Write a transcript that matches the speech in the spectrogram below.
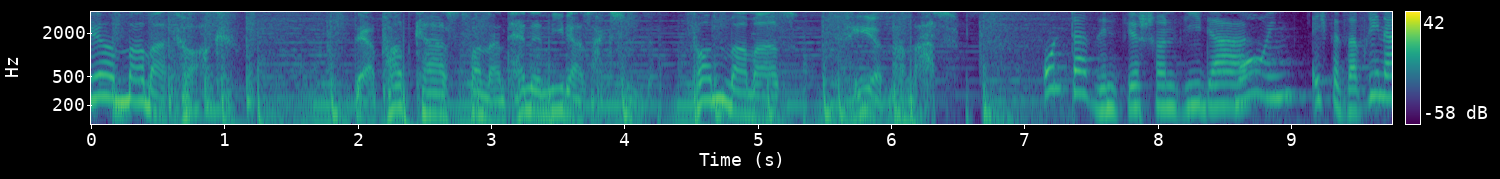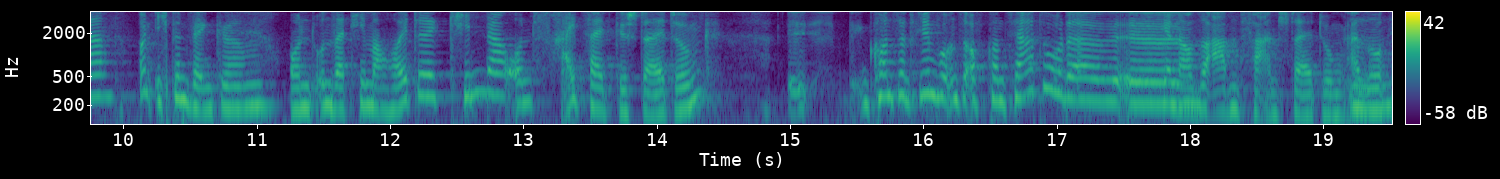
Der Mama Talk. Der Podcast von Antenne Niedersachsen. Von Mamas für Mamas. Und da sind wir schon wieder. Moin. Ich bin Sabrina. Und ich bin Wenke. Und unser Thema heute Kinder- und Freizeitgestaltung. Konzentrieren wir uns auf Konzerte oder? Äh Genau, so Abendveranstaltungen. Also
